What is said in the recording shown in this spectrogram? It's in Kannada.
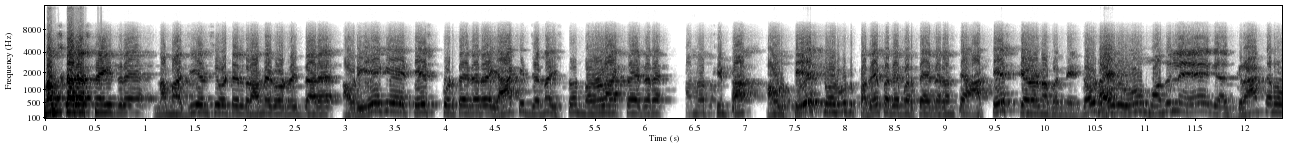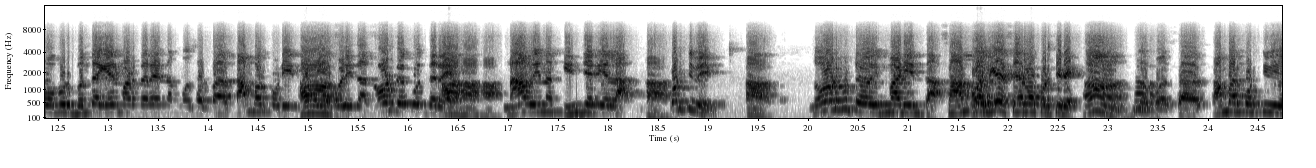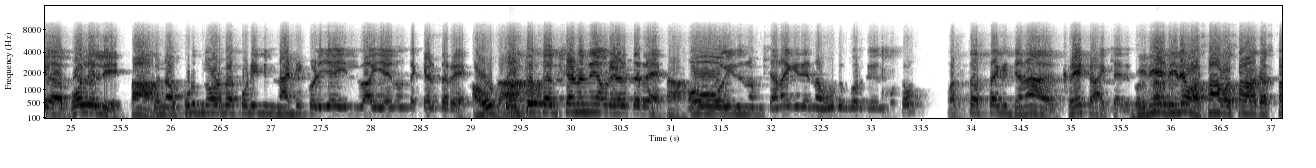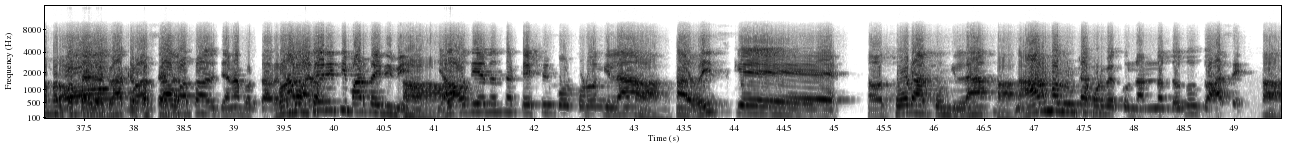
ನಮಸ್ಕಾರ ಸ್ನೇಹಿತರೆ ನಮ್ಮ ಜಿ ಎನ್ ಸಿ ಹೋಟೆಲ್ ರಾಮೇಗೌಡರು ಇದ್ದಾರೆ. ಅವ್ರು ಹೇಗೆ ಟೇಸ್ಟ್ ಕೊಡ್ತಾ ಇದಾರೆ ಯಾಕೆ ಜನ ಇಷ್ಟೊಂದು ಮರಳಾಗ್ತಾ ಇದಾರೆ ಅನ್ನೋದ್ಕಿಂತ ಅವ್ರು ಟೇಸ್ಟ್ ನೋಡ್ಬಿಟ್ಟು ಪದೇ ಪದೇ ಬರ್ತಾ ಇದಾರಂತೆ. ಆ ಟೇಸ್ಟ್ ಕೇಳೋಣ ಬನ್ನಿ. ಗೌಡ ಅವರು ಮೊದಲೇ ಗ್ರಾಹಕರು ಒಬ್ರು ಬಂದಾಗ ಏನ್ ಮಾಡ್ತಾರೆ ನಮ್ಗೆ ಸ್ವಲ್ಪ ಸಾಂಬಾರ್ ಕೊಡಿ. ಕೋಳಿದ ನೋಡ್ಬೇಕು ಅಂತಾರೆ. ನಾವೇನ ಇಂಜರಿ ಅಲ್ಲ ಕೊಡ್ತೀವಿ. ಹಾ. ನೋಡ್ಬಿಟ್ಟು ಇದ್ ಮಾಡಿ ಅಂತ ಸಾಂಬಾರ್ಗೆ ಸೇರ್ವ ಕೊಡ್ತೀರಿ ಹಾ ಸಾಂಬಾರ್ ಕೊಡ್ತೀವಿ ಬೋಲಲ್ಲಿ. ನಾವು ಕುಡ್ದು ನೋಡ್ಬೇಕು ಕೊಡಿ ನಿಮ್ ನಾಟಿ ಕೋಳಿಯ ಇಲ್ವಾ ಏನು ಅಂತ ಕೇಳ್ತಾರೆ ಹೌದಾ ಕೊಟ್ಟ ತಕ್ಷಣನೇ ಅವ್ರು ಹೇಳ್ತಾರೆ. ಓ ಇದು ನಮ್ ಚೆನ್ನಾಗಿದೆ ನಾವು ಊಟಕ್ಕೆ ಬರ್ತೀವಿ ಅಂದ್ಬಿಟ್ಟು ಹೊಸ್ತ ಹೊಸ್ತಾಗಿ ಜನ ಕ್ರೇಟ್ ಆಗ್ತಾ ಇದೆ ದಿನೇ ದಿನೇ ಹೊಸ ಹೊಸ ಕಸ್ಟಮರ್ ಬರ್ತಾ ಇದೆ ಗ್ರಾಹಕರು ಹೊಸ. ಹೊಸ ಜನ ಬರ್ತಾರೆ ನಾವು ಅದೇ ರೀತಿ ಮಾಡ್ತಾ ಇದೀವಿ. ಯಾವುದೇ ಆದಂತ ಟೇಸ್ಟಿಂಗ್ ಕೋಡ್ ಕೊಡುವಂಗಿಲ್ಲ ಹಾ. ರೈಸ್ಗೆ ಸೋಡಾ ಹಾಕೋಂಗಿಲ್ಲ. ನಾರ್ಮಲ್ ಊಟ ಕೊಡ್ಬೇಕು ನನ್ನದೊಂದು ಆಸೆ ಹಾ.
